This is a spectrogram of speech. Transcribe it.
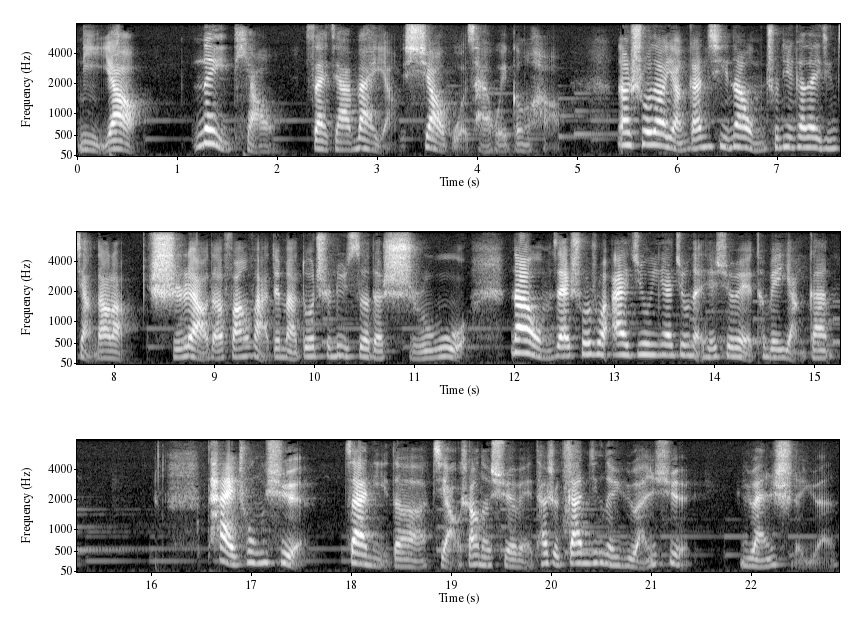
你要内调再加外养，效果才会更好。那说到养肝气，那我们春天刚才已经讲到了食疗的方法，对吗？多吃绿色的食物。那我们再说说艾灸应该灸哪些穴位特别养肝？太冲穴在你的脚上的穴位，它是肝经的原穴，原始的原，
